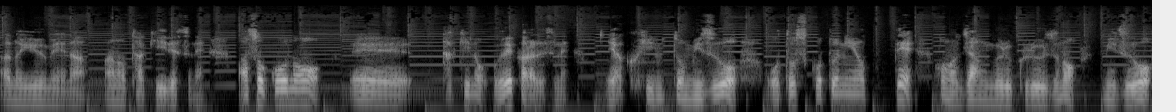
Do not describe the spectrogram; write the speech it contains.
あの、有名なあの滝ですね。あそこの、えー、滝の上からですね、薬品と水を落とすことによって、このジャングルクルーズの水を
